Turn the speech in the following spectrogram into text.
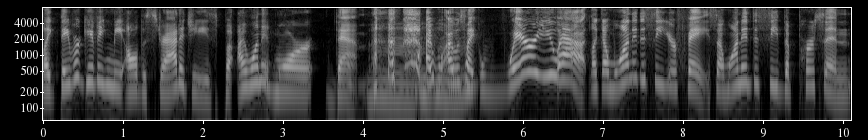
Like they were giving me all the strategies, but I wanted more them. Mm, I, I was mm-hmm. like, where are you at? Like, I wanted to see your face. I wanted to see the person.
